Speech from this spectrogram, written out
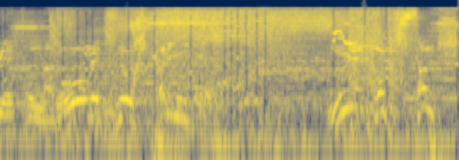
末となる大の光にて無へと帰参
